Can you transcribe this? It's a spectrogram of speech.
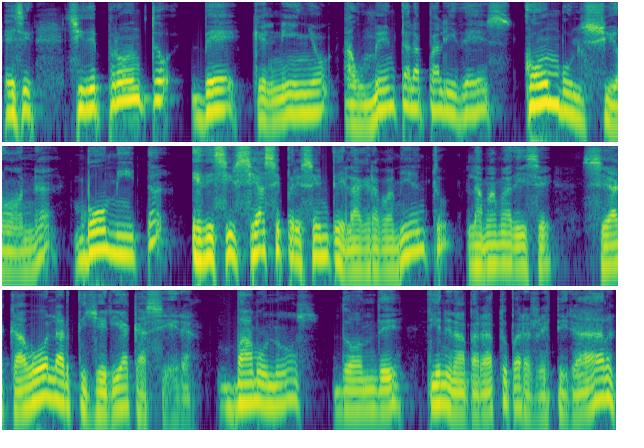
Es decir, si de pronto ve que el niño aumenta la palidez, convulsiona, vomita, es decir, se hace presente el agravamiento, la mamá dice, se acabó la artillería casera, vámonos donde tienen aparato para respirar,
